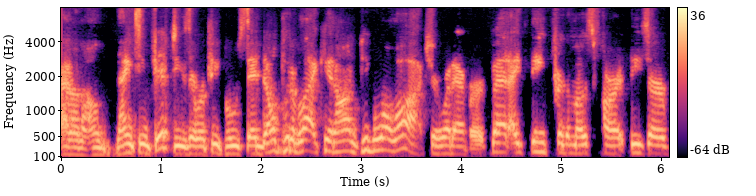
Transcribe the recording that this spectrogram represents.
I don't know, 1950s, there were people who said, don't put a black kid on, people won't watch or whatever. But I think for the most part, these are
